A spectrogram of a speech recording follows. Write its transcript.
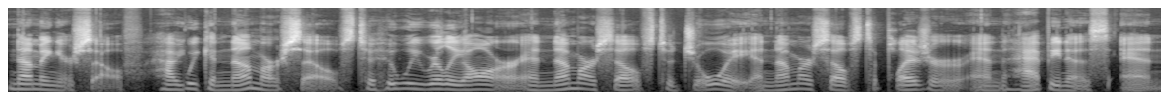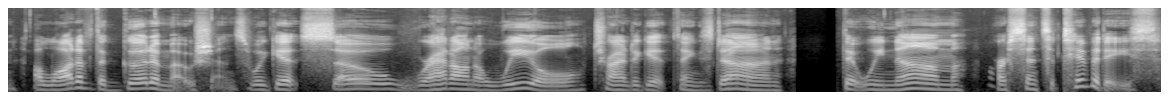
numbing yourself, how we can numb ourselves to who we really are and numb ourselves to joy and numb ourselves to pleasure and happiness and a lot of the good emotions. We get so rat on a wheel trying to get things done that we numb our sensitivities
